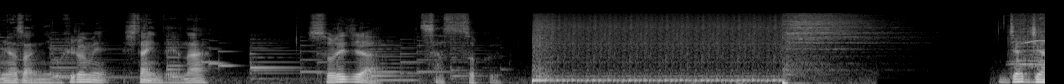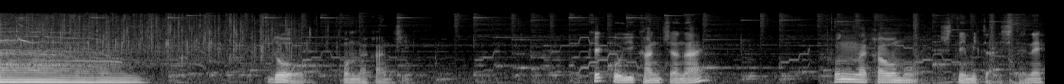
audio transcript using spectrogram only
皆さんにお披露目したいんだよな。それじゃあ早速。じゃじゃーん。どう？こんな感じ。結構いい感じじゃない？こんな顔もしてみたりしてね。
